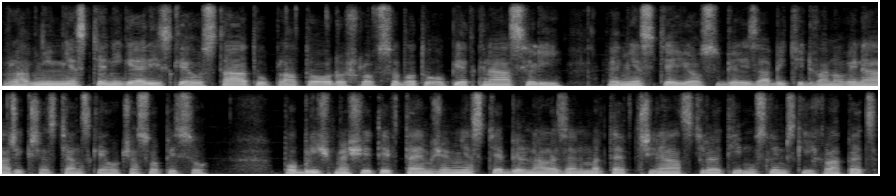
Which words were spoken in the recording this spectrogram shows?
V hlavním městě nigerijského státu Plato došlo v sobotu opět k násilí. Ve městě Jos byli zabiti dva novináři křesťanského časopisu. Poblíž mešity v témže městě byl nalezen mrtev 13-letý muslimský chlapec,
